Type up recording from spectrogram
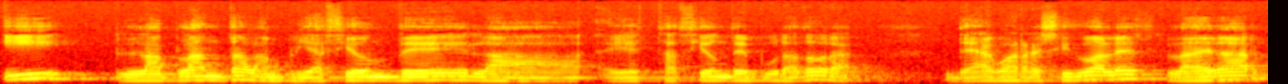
y la planta, la ampliación de la estación depuradora de aguas residuales, la EDAR,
